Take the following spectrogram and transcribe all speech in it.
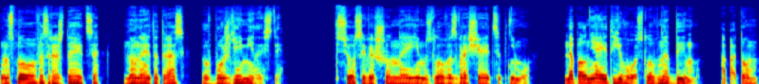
Он снова возрождается, но на этот раз в Божьей милости. Все совершенное им зло возвращается к нему, наполняет его, словно дым, а потом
